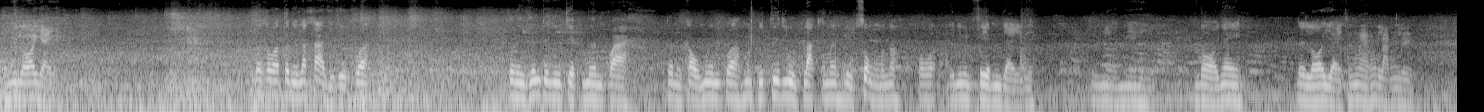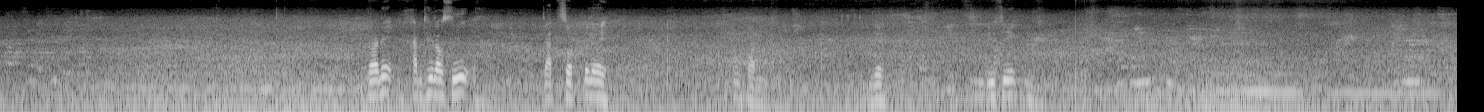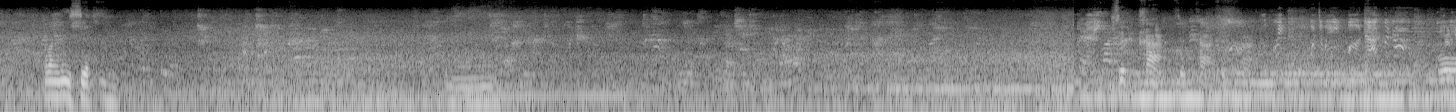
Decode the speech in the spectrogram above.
อันนี้ล้อใหญ่แล้วคำว่าตัวนี้ราคาสิถูกกว่า ตัวนี้ขึ้นจะอยู่เจ็ดหมื่นกว่า ตัวนี้เก้าหมื่นกว่า มันผิดที่รูปลักษณ์ใช่ไหมรูปทรงมันเนาะ เพราะว่าไอ้นี่มันเฟรมใหญ่เลยเนี่ยนี่ดอใหญ่ได้ล้อใหญ่ทั้งหน้าทั้งหลังเลยตัวนี้คันที่เราซื้อจัดสดไปเลยต้องผ่อนเดี๋ยวดูซิ กำลังรีเซ็ตอืมเซ็ตค่าเซ็ตค่าเซ็ตค่าว่าจะไม่เปิดร้านก็ได้โอ้ย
